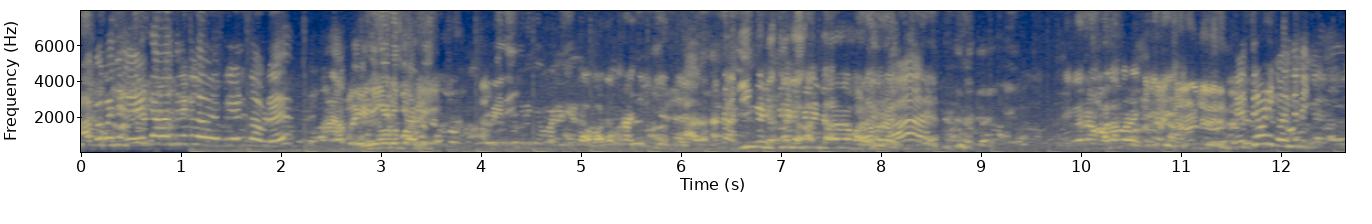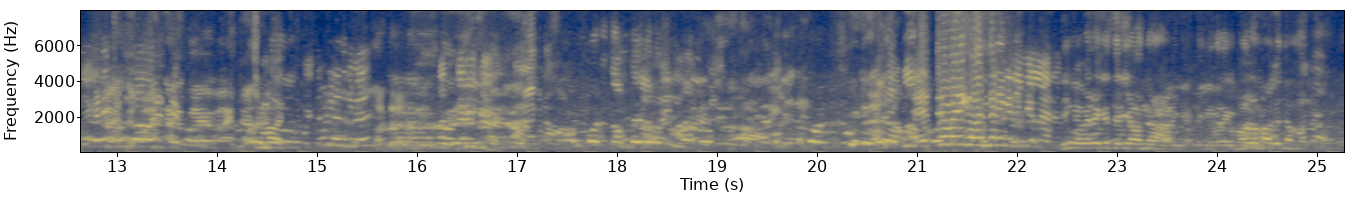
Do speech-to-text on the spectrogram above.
அப்ப கொஞ்சம் லேட்டா வந்திருக்கலாம் பிரியாணி சாப்பிடு எத்தனை மணிக்கு வந்து நீங்க சும்மா ஒரு trip. சும்மா எத்தனை மணிக்கு வந்து நீங்க எத்தனை மணிக்கு வந்து நீங்க நீங்க நீங்க சரியா வந்தா நீங்க நீங்க வரைக்கும்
